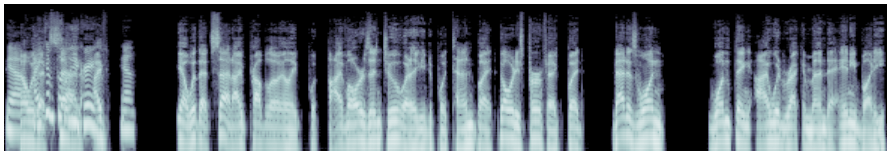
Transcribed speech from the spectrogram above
Yeah. I completely said, agree. I've, yeah. Yeah. With that said, I've probably only put five hours into it, I need to put 10, but nobody's perfect. But that is one, one thing I would recommend to anybody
